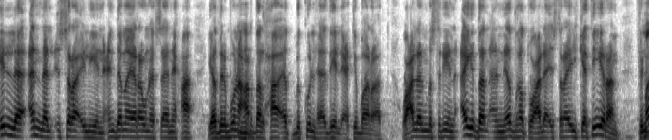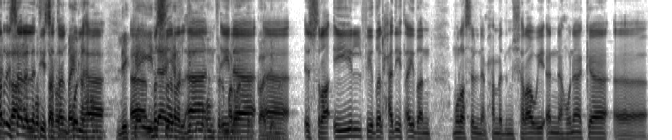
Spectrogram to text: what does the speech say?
إلا أن الإسرائيليين عندما يرون سانحة يضربون عرض الحائط بكل هذه الاعتبارات. وعلى المصريين أيضا أن يضغطوا على إسرائيل كثيرا في ما الرسالة التي ستنقلها؟ لكي آه، لا مصر يخذلوهم الآن في المرات إلى القادمة. آه، إسرائيل في ظل حديث أيضا مراسلنا محمد المشراوي أن هناك آه،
